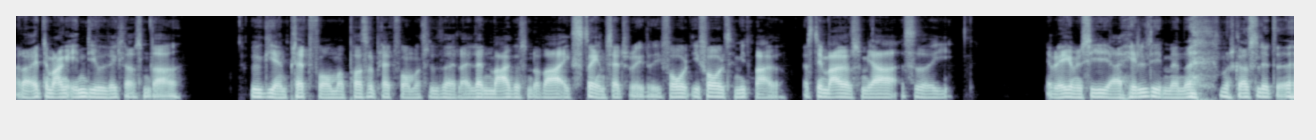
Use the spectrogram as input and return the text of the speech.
Og der er rigtig mange indie-udviklere, som der udgiver en platform og puzzle-platform osv., eller et eller andet marked, som der var ekstremt saturated i forhold, i forhold til mit marked. Altså det marked, som jeg sidder i, jeg vil ikke, om jeg at jeg er heldig, men uh, måske også lidt uh,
